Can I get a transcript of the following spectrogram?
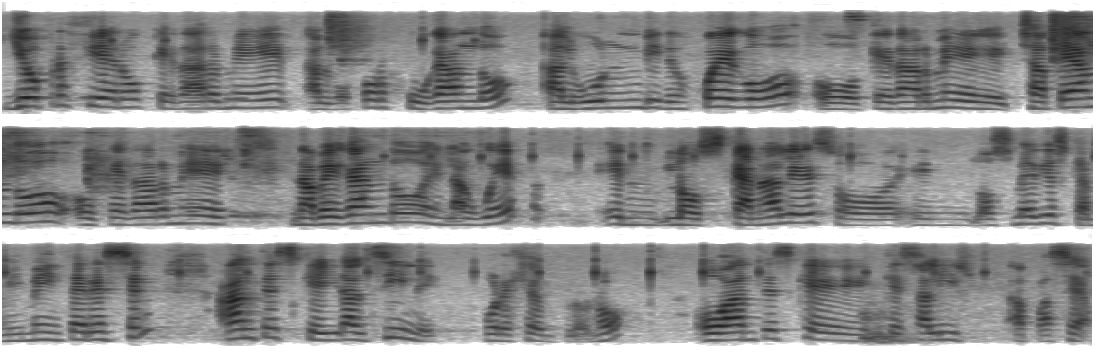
yo prefiero quedarme a lo mejor jugando algún videojuego o quedarme chateando o quedarme navegando en la web en los canales o en los medios que a mí me interesen antes que ir al cine, por ejemplo, ¿no? O antes que, que salir a pasear.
